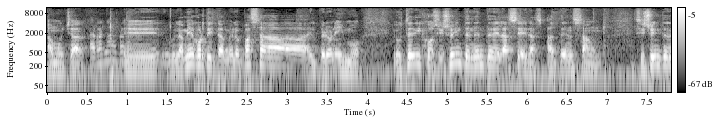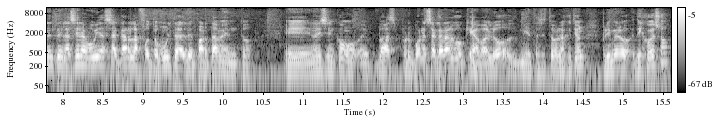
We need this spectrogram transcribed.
amuchar. Eh, la mía cortita, me lo pasa el peronismo. Usted dijo, si soy intendente de las Heras, atención, si soy intendente de las Heras voy a sacar la fotomulta del departamento. Eh, nos dicen, ¿cómo? Eh, ¿Vas, ¿Propone sacar algo que avaló mientras estaba en la gestión? Primero, ¿dijo eso?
